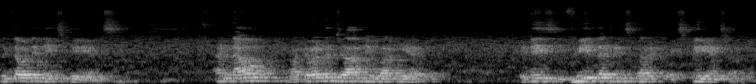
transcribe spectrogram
without any experience. And now, whatever the job you got here, it is you feel that it is for experience only.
